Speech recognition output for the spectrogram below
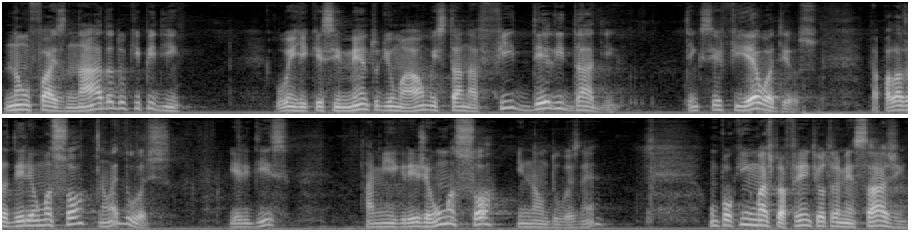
não faz nada do que pedir. O enriquecimento de uma alma está na fidelidade. Tem que ser fiel a Deus. A palavra dele é uma só, não é duas. E ele diz: a minha igreja é uma só e não duas, né? Um pouquinho mais para frente, outra mensagem,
